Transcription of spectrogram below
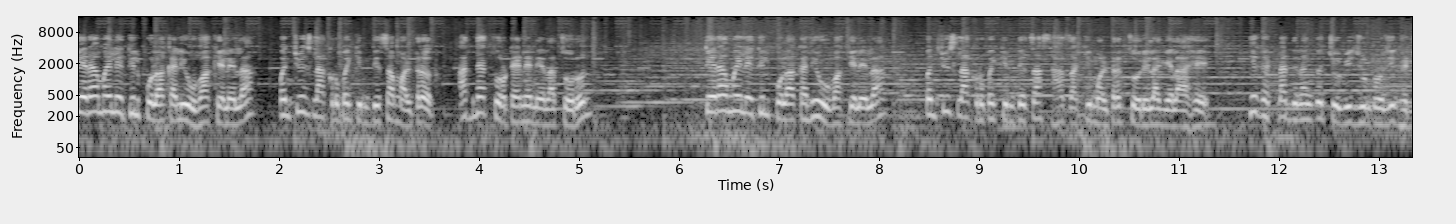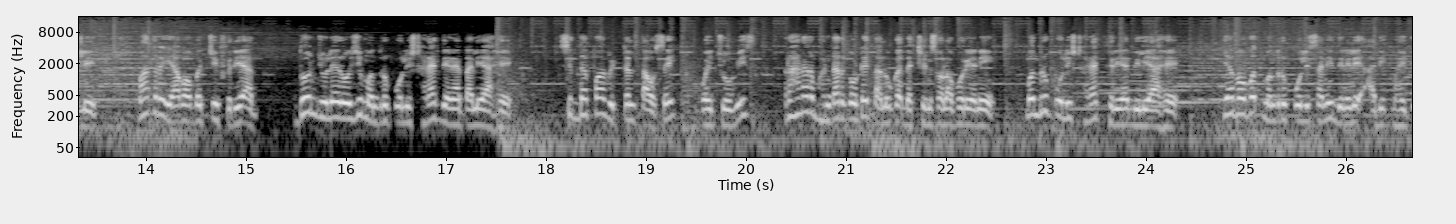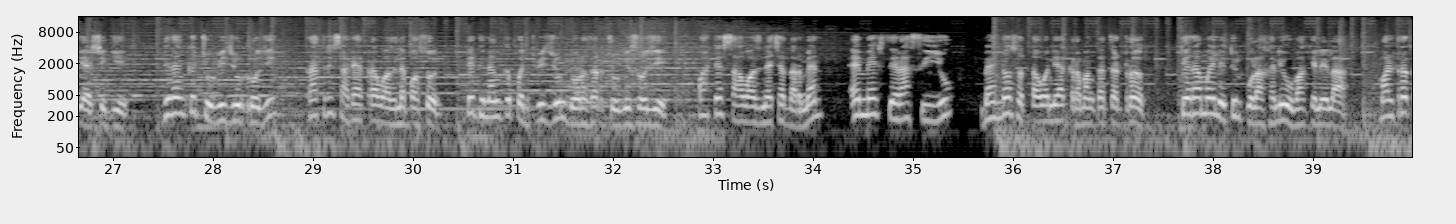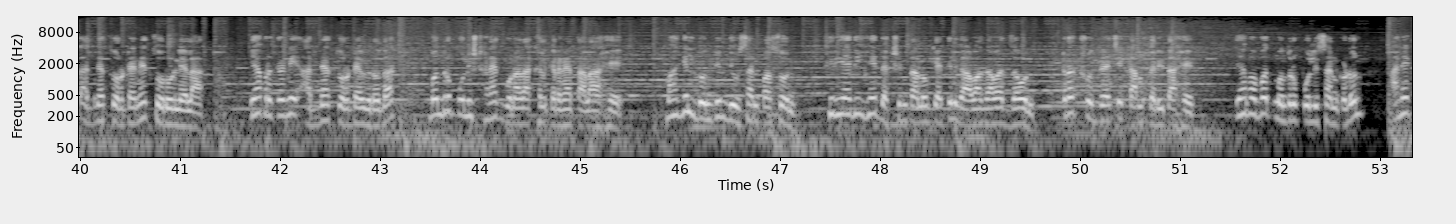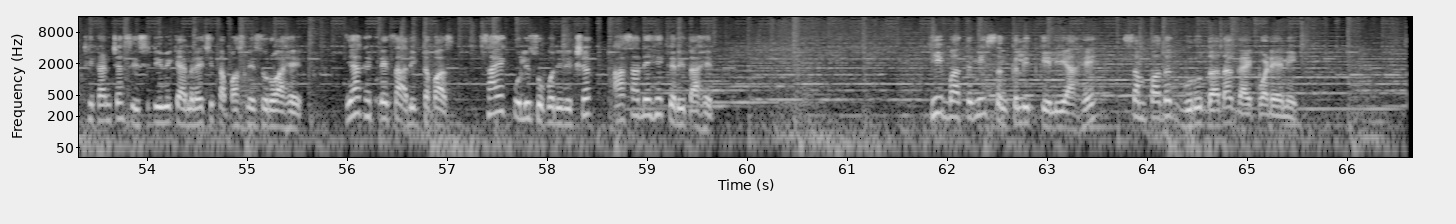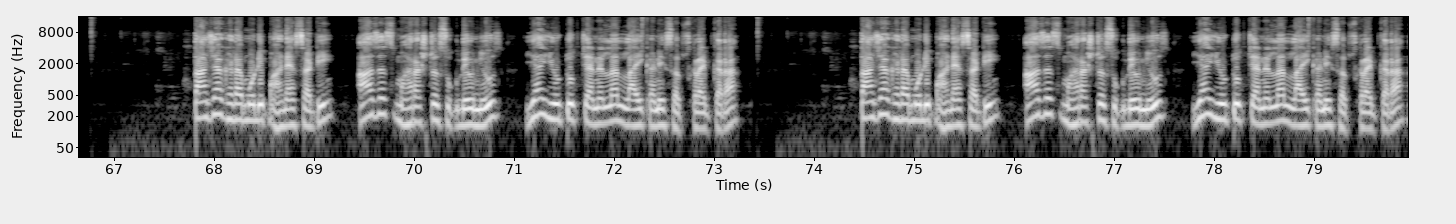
तेरा मैल येथील पुलाखाली उभा केलेला पंचवीस लाख रुपये किमतीचा मालट्रक अज्ञात चोरट्याने नेला चोरून. तेरा मैल येथील पुलाखाली उभा केलेला पंचवीस लाख रुपये किमतीचा सहा चाकी मालट्रक चोरीला गेला आहे. ही घटना दिनांक चोवीस जून रोजी घडली. मात्र याबाबतची फिर्याद दोन जुलै रोजी मंद्रू पोलीस ठाण्यात देण्यात आली आहे. सिद्धप्पा विठ्ठल तावसे वय चोवीस राहणार भंडारकोटे तालुका दक्षिण सोलापूर यांनी मंद्रू पोलीस ठाण्यात फिर्याद दिली आहे. याबाबत मंद्रू पोलिसांनी दिलेली अधिक माहिती अशी की दिनांक चोवीस जून रोजी रात्री साडे अकरा वाजल्यापासून ते दिनांक पंचवीस जून दोन हजार चोवीस रोजी पहाटे सहा वाजण्याच्या दरम्यान एम एस तेरा सी यू ब्याण्णव सत्तावन्न या क्रमांकाचा ट्रक तेरा मैल येथील पुलाखाली उभा केलेला मालट्रक अज्ञात चोरट्याने चोरून नेला. या प्रकरणी अज्ञात चोरट्याविरोधात मंद्रू पोलीस ठाण्यात गुन्हा दाखल करण्यात आला आहे. मागील दोन तीन दिवसांपासून फिर्यादी हे दक्षिण तालुक्यातील गावागावात जाऊन ट्रक शोधण्याचे काम करीत आहेत. याबाबत मंद्रू पोलिसांकडून अनेक ठिकाणच्या सीसीटीव्ही कॅमेऱ्याची तपासणी सुरू आहे. या घटनेचा अधिक तपास सहाय्यक पोलीस उपनिरीक्षक आसादे हे करीत आहेत. ही बातमी संकलित केली आहे संपादक गुरुदादा गायकवाड यांनी. ताज्या घडामोडी पाहण्यासाठी आजच महाराष्ट्र सुखदेव न्यूज या युट्यूब चॅनलला लाईक आणि सबस्क्राईब करा. ताज्या घडामोडी पाहण्यासाठी आजच महाराष्ट्र सुखदेव न्यूज या युट्यूब चॅनलला लाईक आणि सबस्क्राईब करा.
